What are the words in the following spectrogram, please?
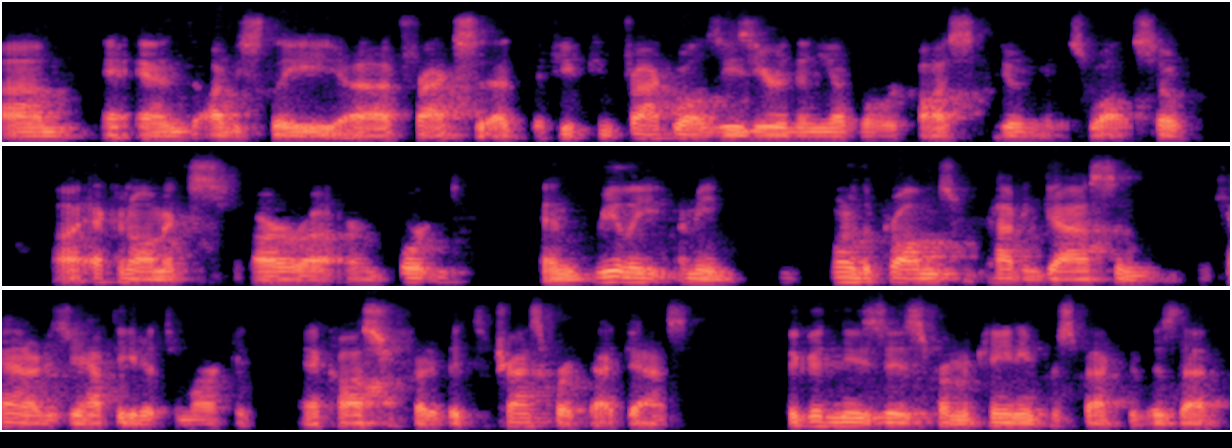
um, and obviously uh, fracks. Uh, if you can frack wells easier, then you have lower costs doing it as well. So uh, economics are uh, are important. And really, I mean, one of the problems with having gas in Canada is you have to get it to market, and it costs you quite a bit to transport that gas. The good news is, from a Canadian perspective, is that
